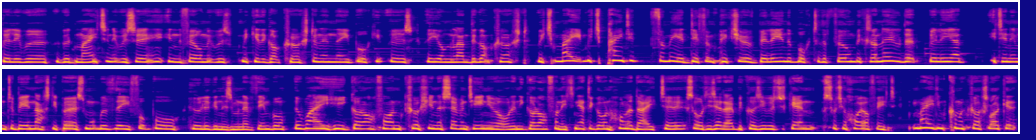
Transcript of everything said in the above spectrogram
Billy were a good mate, and it was uh, in the film it was Mickey that got crushed, and in the book it was the young lad that got crushed, which made which painted for me a different picture of Billy in the book to the film because I knew that Billy had it in him to be a nasty person with the football hooliganism and everything, but the way he got off on crushing a 17 year old and he got off on it and he had to go on holiday to sort his head out because he was just getting such a high off it made him come across like a,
